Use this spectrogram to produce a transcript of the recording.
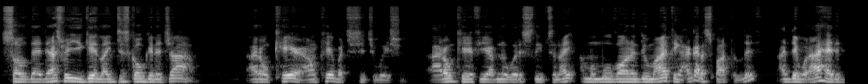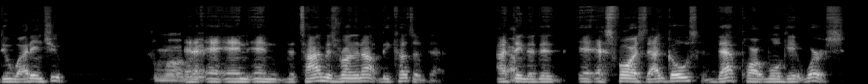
So that that's where you get like just go get a job I don't care. I don't care about your situation. I don't care if you have nowhere to sleep tonight. I'm gonna move on and do my thing. I got a spot to live. I did what I had to do. Why didn't you? Come on, and, and, and and the time is running out because of that. I think that it, as far as that goes, that part will get worse.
